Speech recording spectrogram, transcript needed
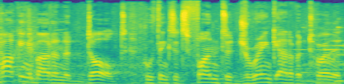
talking about an adult who thinks it's fun to drink out of a toilet.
